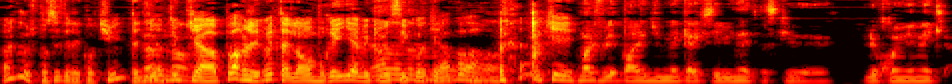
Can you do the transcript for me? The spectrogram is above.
Ah non, je pensais que t'allais continuer. T'as dit Non, un truc qui est à part, j'ai cru que t'allais embrayer avec Non, le c'est quoi qui est à part. ok. Moi, je voulais parler du mec avec ses lunettes, parce que, le premier mec, là,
